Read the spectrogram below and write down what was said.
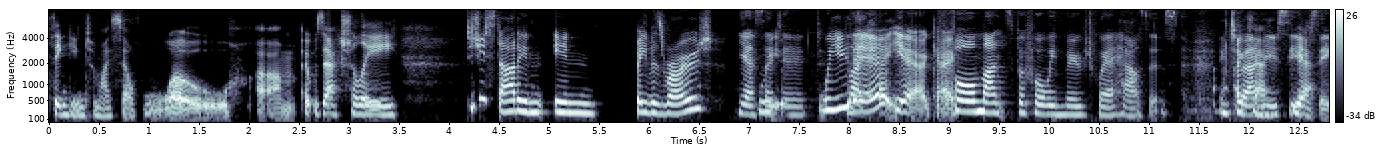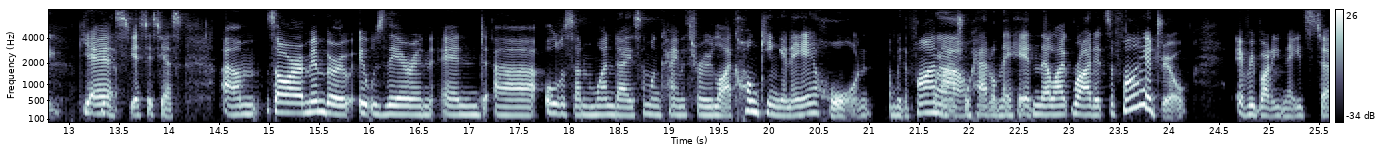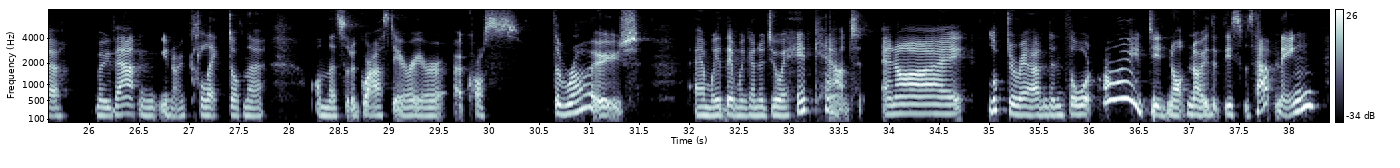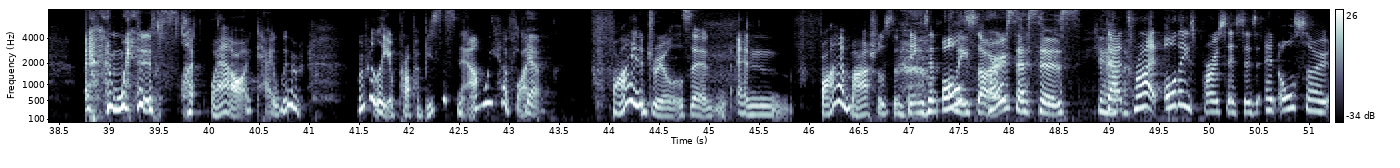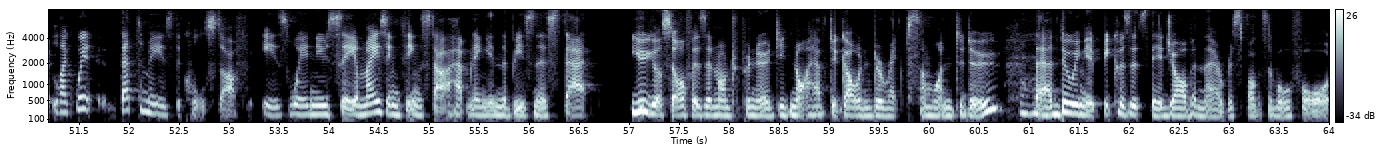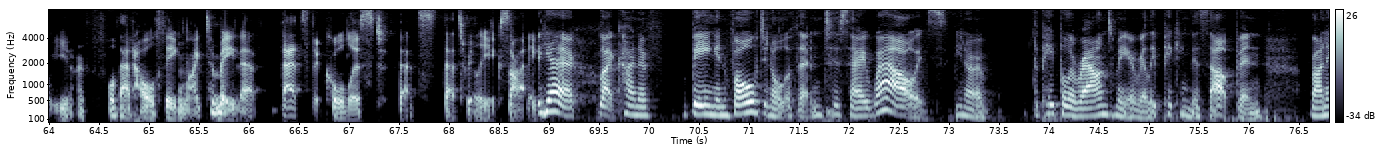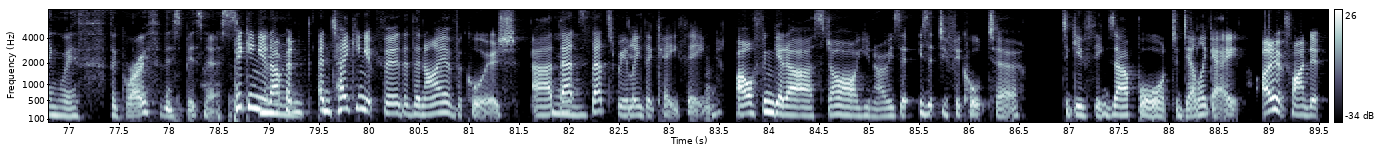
thinking to myself whoa um it was actually did you start in in beavers road Yes, were I you, did. Were you Like, there? Yeah. Okay. Four months before we moved warehouses into our Okay, new yeah. CFC. Yes, yes, yes, yes. Um, so I remember it was there, and and uh, all of a sudden one day someone came through like honking an air horn and with a fire Wow. marshal hat on their head, and they're like, "Right, it's a fire drill. Everybody needs to move out and you know collect on the on the sort of grassed area across the road." And we're, then we're going to do a head count. And I looked around and thought, I did not know that this was happening. And when it's like, wow, okay, we're we're really a proper business now. We have like yeah. fire drills and and fire marshals and things, and All these also processes. Yeah. that's right, all these processes, and also like when that to me is the cool stuff is when you see amazing things start happening in the business that you yourself as an entrepreneur did not have to go and direct someone to do Mhm. they are doing it because it's their job and they're responsible for you know for that whole thing like to me that that's the coolest that's that's really exciting yeah, like kind of being involved in all of it and to say, wow, it's, you know, the people around me are really picking this up and running with the growth of this business. picking it up and, and taking it further than I ever could. Uh, Hmm. That's that's really the key thing. I often get asked, "Oh, you know, is it is it difficult to to give things up or to delegate?" I don't find it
